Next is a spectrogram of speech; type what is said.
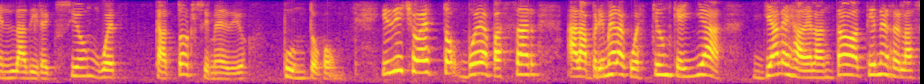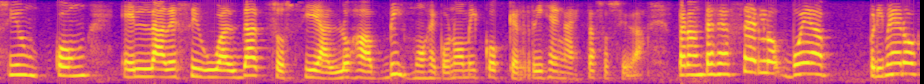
en la dirección web 14 y medio.com. Y dicho esto, voy a pasar a la primera cuestión que ya, ya les adelantaba, tiene relación con en la desigualdad social, los abismos económicos que rigen a esta sociedad. Pero antes de hacerlo, voy a primero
